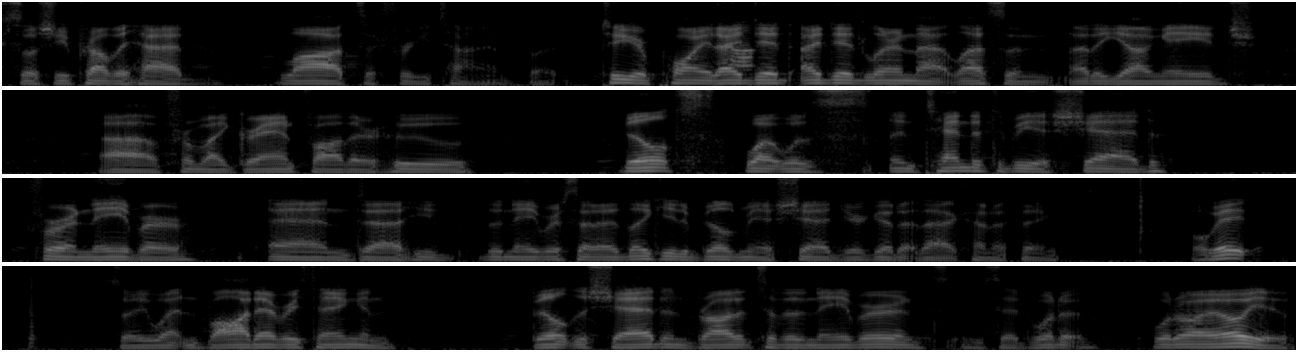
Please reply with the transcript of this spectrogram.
so she probably had lots of free time. But to your point, I did I did learn that lesson at a young age uh, from my grandfather who built what was intended to be a shed for a neighbor, and uh, he the neighbor said, "I'd like you to build me a shed. You're good at that kind of thing." Okay, so he went and bought everything and built the shed and brought it to the neighbor, and he said, "What do, what do I owe you?"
